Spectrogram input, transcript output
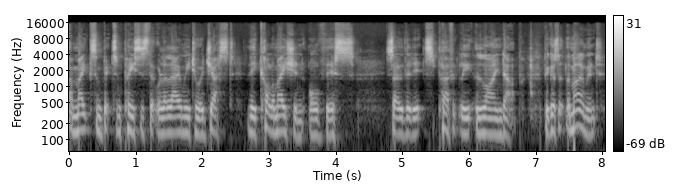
uh, make some bits and pieces that will allow me to adjust the collimation of this so that it's perfectly lined up because at the moment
